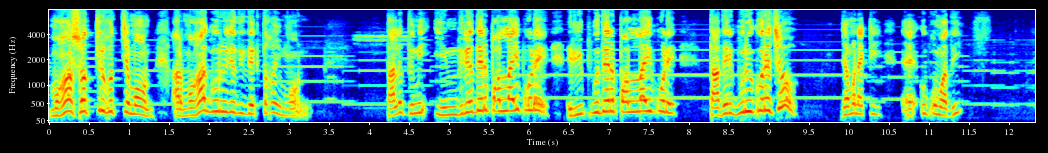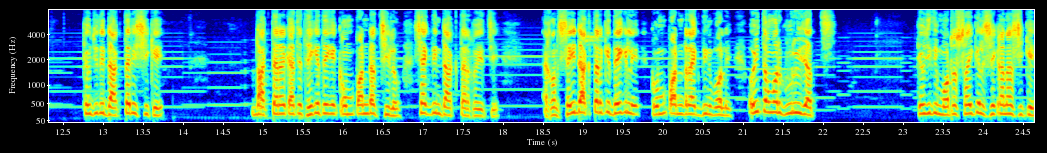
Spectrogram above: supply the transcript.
মহাশত্রু হচ্ছে মন, আর মহাগুরু যদি দেখতে হয় মন। তাহলে তুমি ইন্দ্রিয়দের পাল্লাই পড়ে, রিপুদের পাল্লাই পড়ে তাদের গুরু করেছ? যেমন একটি উপমা দিই। কেউ যদি ডাক্তারি শিখে, ডাক্তারের কাছে থেকে থেকে কম্পাউন্ডার ছিল, সে একদিন ডাক্তার হয়েছে। এখন সেই ডাক্তারকে দেখলে কম্পাউন্ডার একদিন বলে, ওই তো আমার গুরু যাচ্ছে। কেউ যদি মোটর সাইকেল শেখানা শিখে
